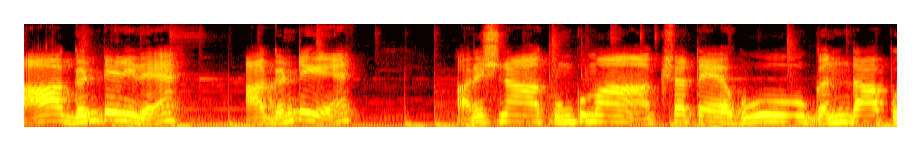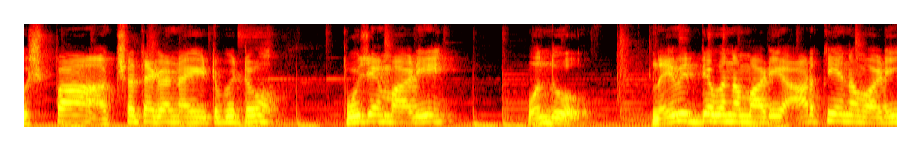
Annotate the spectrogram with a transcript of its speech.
ಆ ಗಂಟೇನಿದೆ. ಆ ಗಂಟೆಗೆ ಅರಿಶಿನ, ಕುಂಕುಮ, ಅಕ್ಷತೆ ಹೂವು ಗಂಧ, ಪುಷ್ಪ ಅಕ್ಷತೆಗಳನ್ನ ಇಟ್ಬಿಟ್ಟು ಪೂಜೆ ಮಾಡಿ ಒಂದು ನೈವೇದ್ಯವನ್ನು ಮಾಡಿ, ಆರತಿಯನ್ನು ಮಾಡಿ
